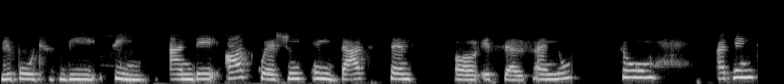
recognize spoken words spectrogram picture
report the scene, and they ask questions in that sense uh, itself. And know, so I think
